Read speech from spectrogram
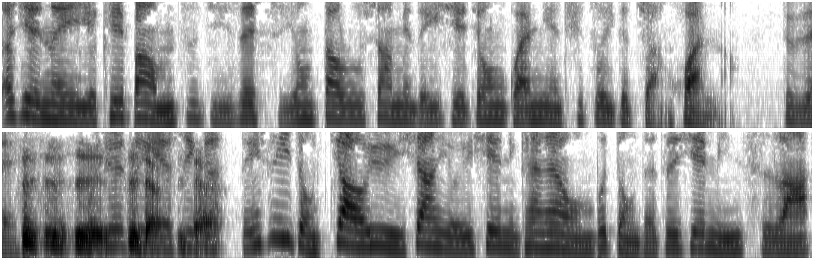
而且呢，也可以帮我们自己在使用道路上面的一些交通观念去做一个转换了。对不对？是是是，我觉得这也是一个等于是一种教育。像有一些你看看我们不懂的这些名词啦，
